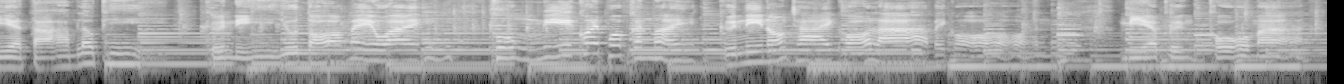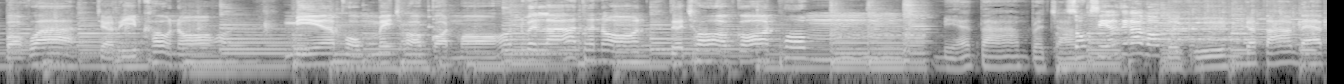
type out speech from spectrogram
มียตามแล้วพี่ คืนนี้อยู่ต่อไม่ไหวพรุ่งนี้ค่อยพบกันใหม่ คืนนี้น้องชายขอลาไปก่อน เมียเพึ่งโทรมา บอกว่าจะรีบเข้านอน เมียผมไม่ชอบกอดหมอน เวลาเธอนอน เธอชอบกอดผม เมียตามประจำส่งเสียงสิครับผม เมื่อคืนก็ตามแบบ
